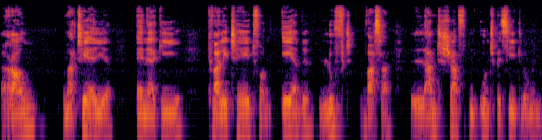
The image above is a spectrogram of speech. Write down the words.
Raum, Materie, Energie, Qualität von Erde, Luft, Wasser, Landschaften und Besiedlungen,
